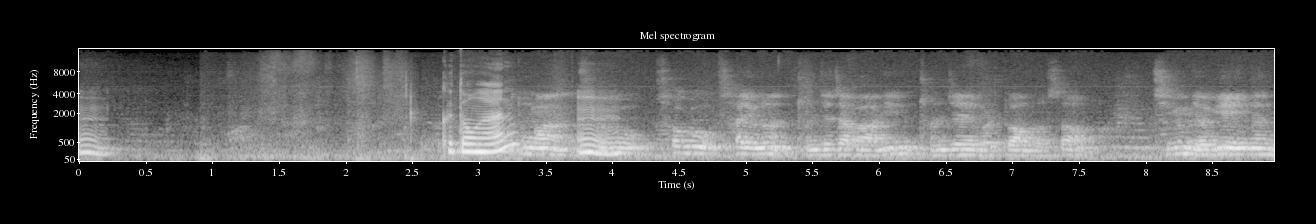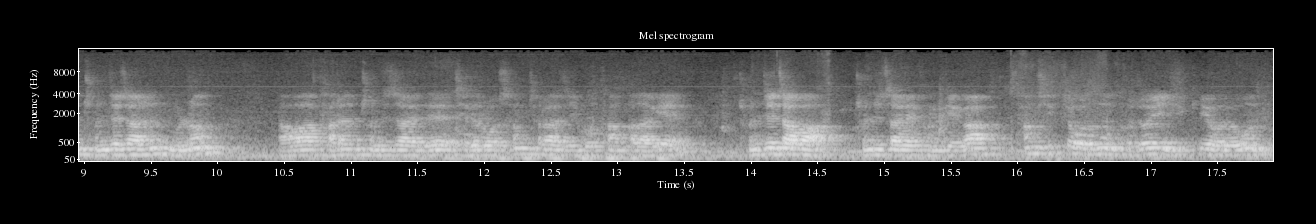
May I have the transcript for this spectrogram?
음. 그동안 그동안 음. 서구, 서구 사유는 존재자가 아닌 존재에 몰두함으로써 지금 여기에 있는 존재자는 물론 나와 다른 존재자에 대해 제대로 성찰하지 못한 까닭에 존재자와 존재자의 관계가 상식적으로는 도저히 믿기 어려운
